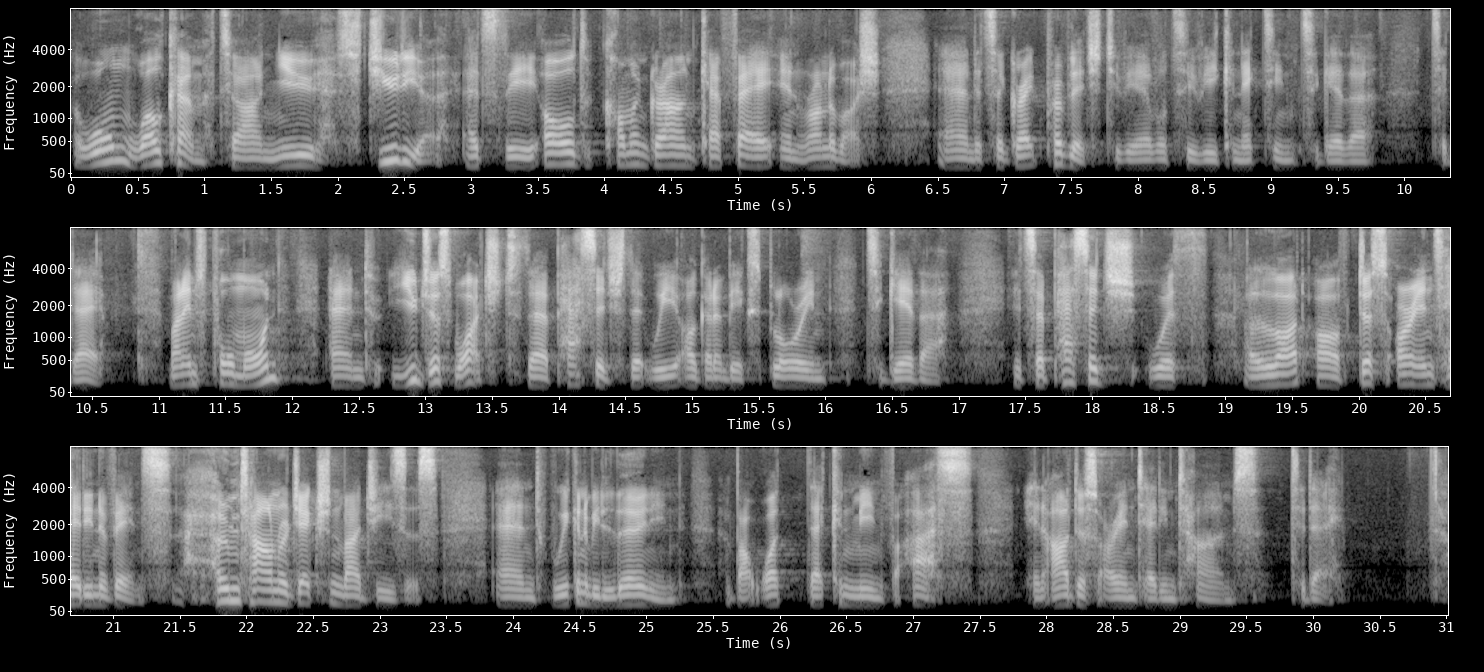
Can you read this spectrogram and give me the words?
A warm welcome to our new studio. It's the old Common Ground Cafe in Rondebosch, and it's a great privilege to be able to be connecting together today. My name's Paul Morn, and you just watched the passage that we are going to be exploring together. It's a passage with a lot of disorientating events, hometown rejection by Jesus, and we're going to be learning about what that can mean for us in our disorientating times today.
